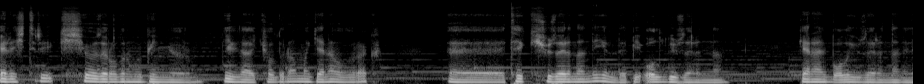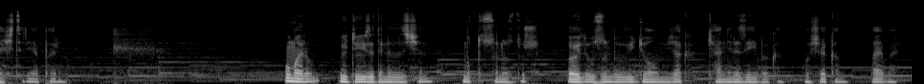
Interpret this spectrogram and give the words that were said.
Eleştiri kişi özel olur mu bilmiyorum. İlla ki olur ama genel olarak eee, tek kişi üzerinden değil de bir olgu üzerinden, genel bir olay üzerinden eleştiri yaparım. Umarım videoyu izlediğiniz için mutlusunuzdur. Öyle uzun bir video olmayacak. Kendinize iyi bakın. Hoşçakalın. Bay bay.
